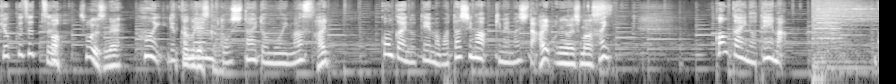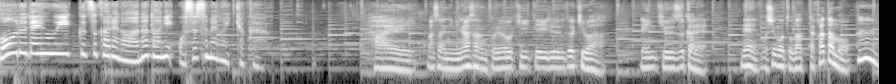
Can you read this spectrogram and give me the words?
曲ずつはあ、そうですね。いレコメンドしたいと思います。はい。今回のテーマ私が決めました、はい、お願いします。はい。今回のテーマゴールデンウィーク疲れのあなたにおすすめの一曲。はい、まさに皆さんこれを聞いている時は連休疲れ、ね、お仕事だった方もうん。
